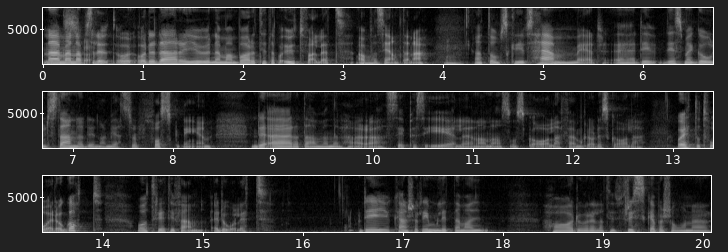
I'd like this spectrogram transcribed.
Nej, men absolut. Och, och, det där är ju när man bara tittar på utfallet mm. av patienterna. Mm. Att de skrivs hem med, eh, det, det som är gold standard inom hjärtstoppsforskningen. Det är att använda den här CPC eller en annan som skala, femgradig skala. Och 1 och 2 är då gott och 3 till 5 är dåligt. Det är ju kanske rimligt när man har då relativt friska personer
